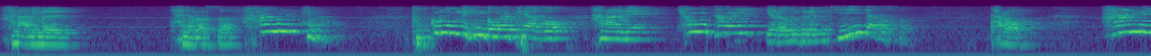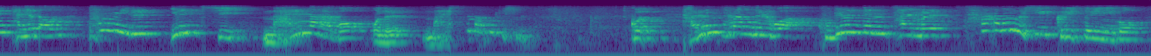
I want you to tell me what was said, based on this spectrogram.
하나님을 자녀로서 사랑을 행하고 부끄러운 행동을 피하고 하나님의 형상을 여러분들은 지닌 자로서 바로 하나님의 자녀다운 품위를 잃지 말라라고 오늘 말씀하고 계십니다. 곧 다른 사람들과 구별된 삶을 살아가는 것이 그리스도인이고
